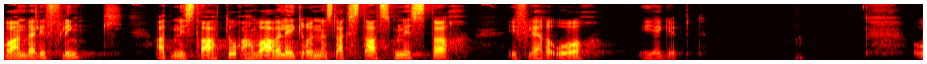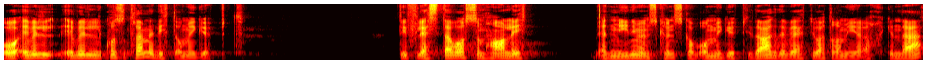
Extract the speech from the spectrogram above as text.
var en veldig flink administrator. Han var vel i grunnen en slags statsminister i flere år i Egypt. Og jeg vil, jeg vil konsentrere meg litt om Egypt. De fleste av oss som har litt, et minimumskunnskap om Egypt i dag, det vet jo at det er mye ørken der.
